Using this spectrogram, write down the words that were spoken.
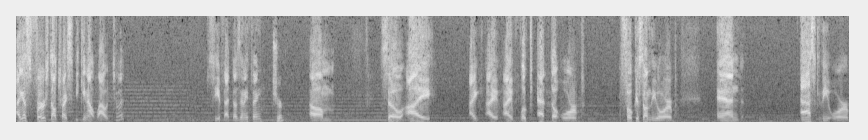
I guess first I'll try speaking out loud to it. See if that does anything. Sure. Um, so I, I, I, I look at the orb, focus on the orb, and ask the orb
